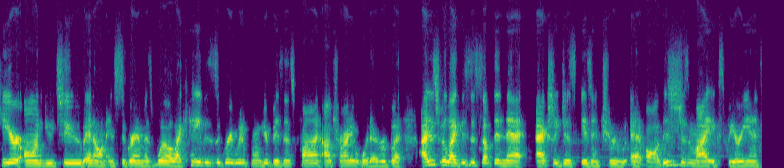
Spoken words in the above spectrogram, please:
here on YouTube and on Instagram as well. Like, hey, this is a great way to promote your business. Fine, I'll try it, whatever. But I just feel like this is something that actually just isn't true at all. This is just my experience.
